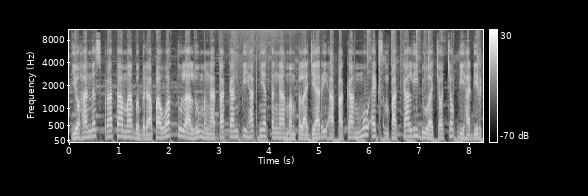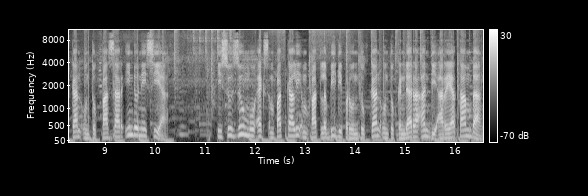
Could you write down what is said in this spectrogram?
Yohanes Pratama beberapa waktu lalu mengatakan pihaknya tengah mempelajari apakah Mu X4x2 cocok dihadirkan untuk pasar Indonesia. Isuzu Mu X4x4 lebih diperuntukkan untuk kendaraan di area tambang,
